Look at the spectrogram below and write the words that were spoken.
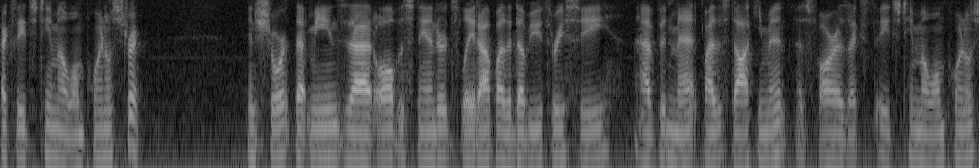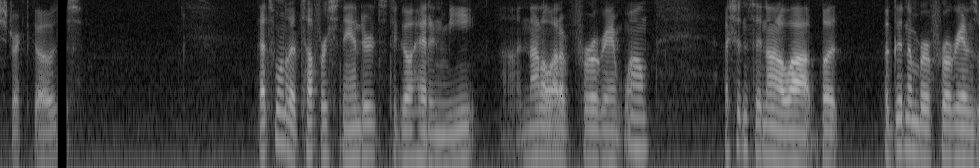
XHTML 1.0 strict. In short, that means that all the standards laid out by the W3C have been met by this document as far as XHTML 1.0 strict goes. That's one of the tougher standards to go ahead and meet. Uh, not a lot of program, well, I shouldn't say not a lot, but a good number of programs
